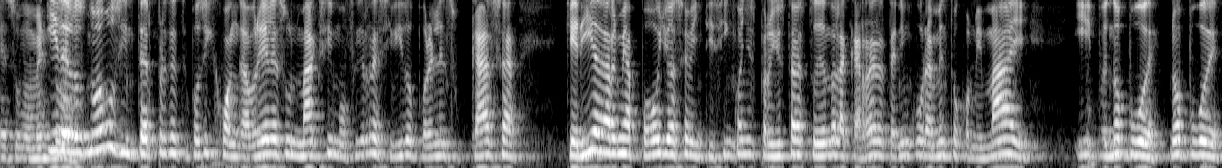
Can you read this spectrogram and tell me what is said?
en su momento. Y de los nuevos intérpretes, te puedo decir que Juan Gabriel es un máximo, fui recibido por él en su casa, quería darme apoyo hace 25 años, pero yo estaba estudiando la carrera, tenía un juramento con mi mamá y, y, pues no pude, no pude.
